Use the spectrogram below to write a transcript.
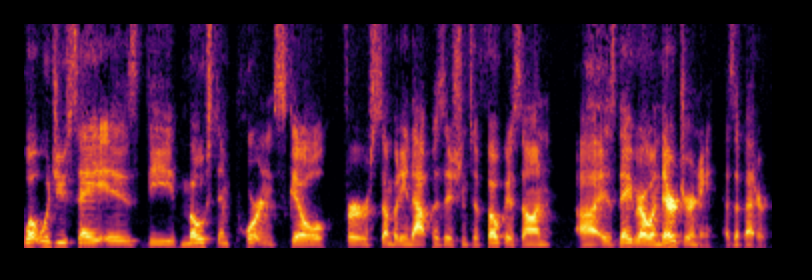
what would you say is the most important skill for somebody in that position to focus on uh, as they grow in their journey as a bettor?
